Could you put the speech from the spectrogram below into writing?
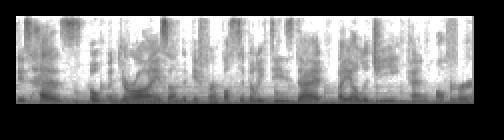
this has opened your eyes on the different possibilities that biology can offer.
